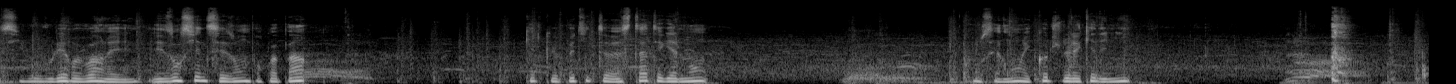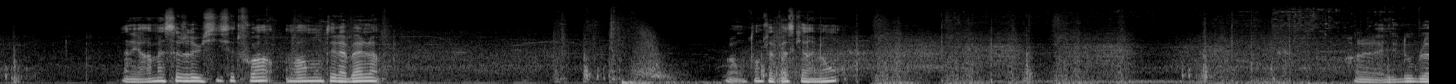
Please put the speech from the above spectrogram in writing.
Si vous voulez revoir les, anciennes saisons, pourquoi pas. Quelques petites euh, stats également concernant les coachs de l'académie. Allez, ramassage réussi cette fois. On va remonter la balle. on tente la passe carrément. Oh double,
